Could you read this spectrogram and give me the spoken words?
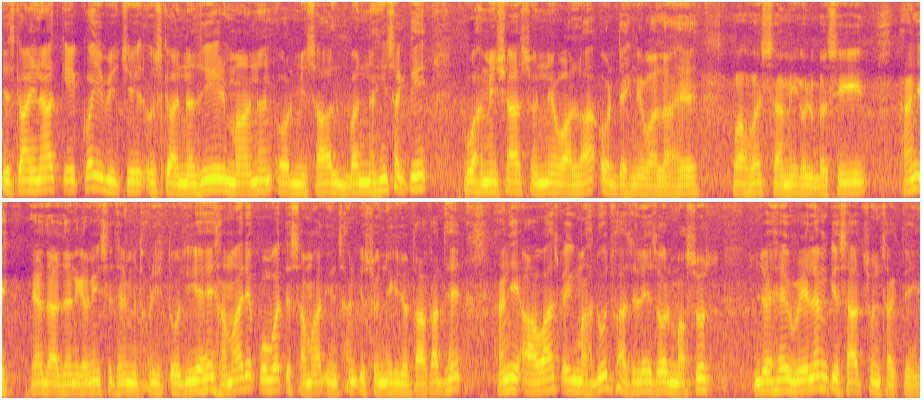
اس کائنات کی کوئی بھی چیز اس کا نظیر مانن اور مثال بن نہیں سکتی۔ وہ ہمیشہ سننے والا اور دیکھنے والا ہے۔ وہ سمیع البصیر۔ ہاں جی لہٰذا زین گرمی اس سلسلے میں تھوڑی سی توجہ ہے۔ ہمارے قوت سماعت انسان کی سننے کی جو طاقت ہے ہاں جی آواز کو ایک محدود فاصلے سے اور مخصوص جو ہے ویلم کے ساتھ سن سکتے ہیں۔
